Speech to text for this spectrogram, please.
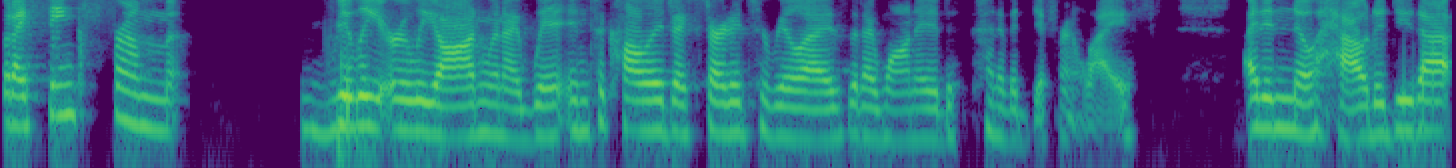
But i think from really early on when i went into college i started to realize that i wanted kind of a different life I didn't know how to do that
